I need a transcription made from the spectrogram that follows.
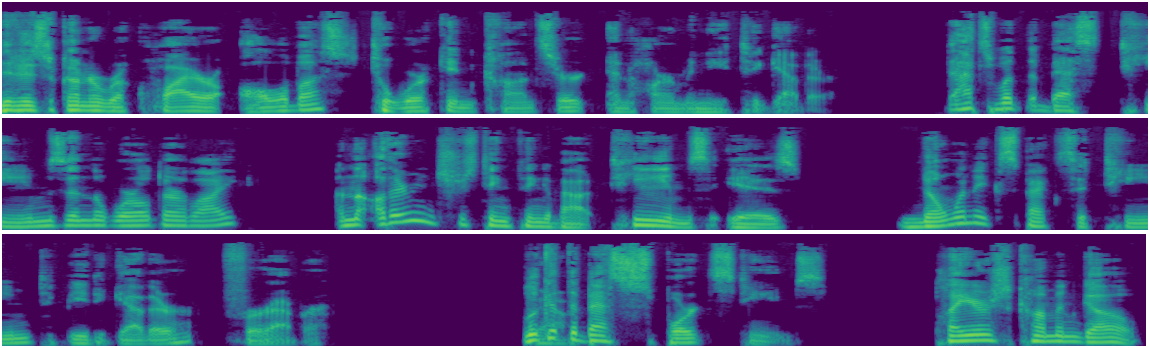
that is going to require all of us to work in concert and harmony together. That's what the best teams in the world are like. And the other interesting thing about teams is no one expects a team to be together forever. Look Yeah. at the best sports teams. Players come and go.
